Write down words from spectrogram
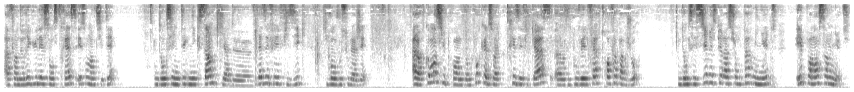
afin de réguler son stress et son anxiété. Donc, c'est une technique simple qui a de vrais effets physiques qui vont vous soulager. Alors, comment s'y prendre? Donc, pour qu'elle soit très efficace, vous pouvez le faire trois fois par jour. Donc, c'est six respirations par minute et pendant cinq minutes.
